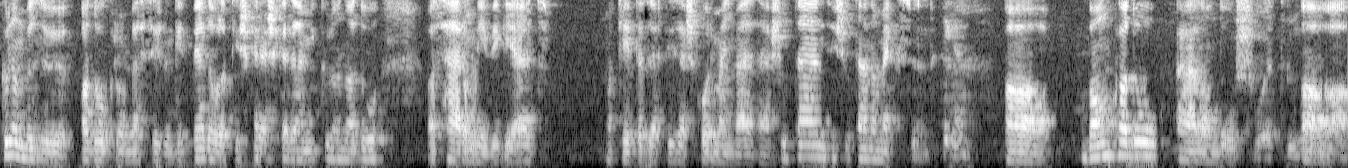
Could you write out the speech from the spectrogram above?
Különböző adókról beszélünk, itt például a kiskereskedelmi különadó, az három évig élt a 2010-es kormányváltás után, és utána megszűnt. Igen. A bankadó állandósult. A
